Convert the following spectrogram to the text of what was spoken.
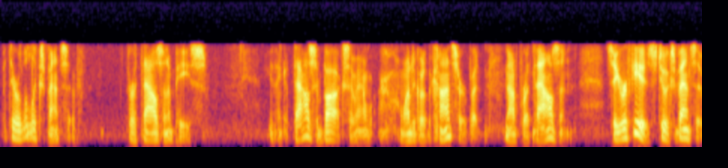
but they're a little expensive. They're a thousand apiece you think a thousand bucks. I mean, I wanted to go to the concert, but not for a thousand. So you refuse. Too expensive.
